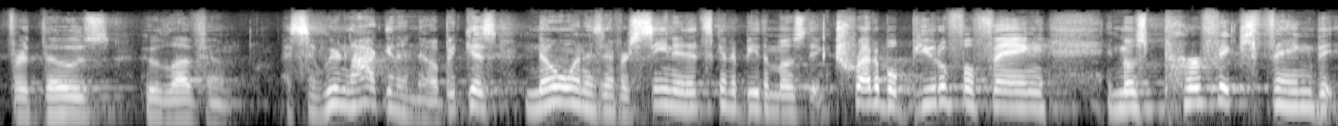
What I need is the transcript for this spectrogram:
for those who love him. I said, We're not going to know because no one has ever seen it. It's going to be the most incredible, beautiful thing and most perfect thing that,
